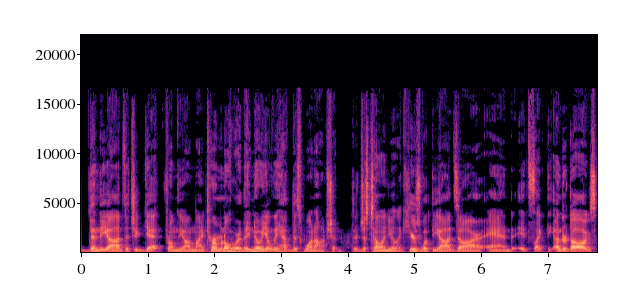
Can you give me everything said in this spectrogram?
than the odds that you get from the online terminal where they know you only have this one option. They're just telling you like, here's what the odds are. And it's like the underdogs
